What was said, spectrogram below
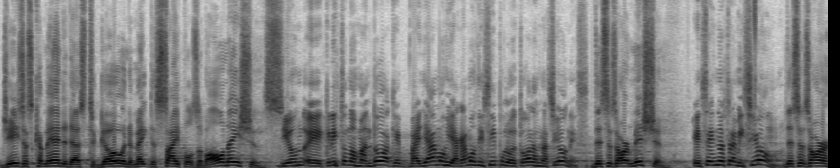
Jesus commanded us to go and to make disciples of all nations. Dios, eh, Cristo nos mandó a que vayamos y hagamos discípulos de todas las naciones. This is our mission. Esa es nuestra misión. This is our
